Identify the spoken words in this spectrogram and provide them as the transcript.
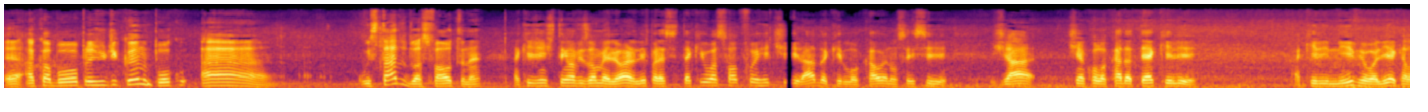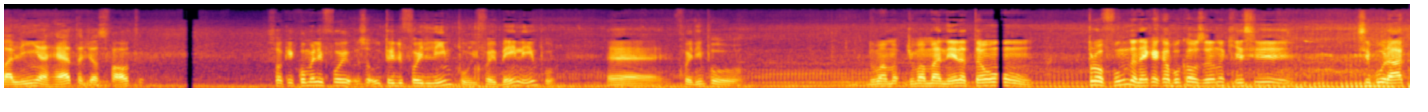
é, acabou prejudicando um pouco a, o estado do asfalto, né? Aqui a gente tem uma visão melhor ali, parece até que o asfalto foi retirado daquele local, eu não sei se já tinha colocado até aquele, aquele nível ali, aquela linha reta de asfalto. Só que como ele foi, o trilho foi limpo e foi bem limpo, é, foi limpo de uma, de uma maneira tão profunda, né, que acabou causando aqui esse, esse buraco.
